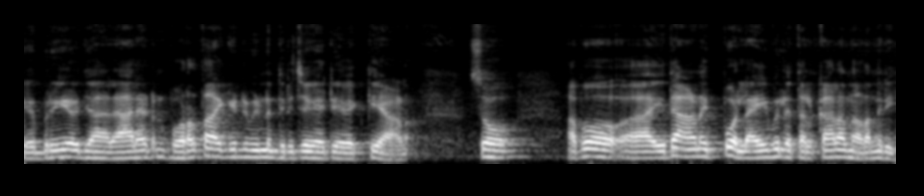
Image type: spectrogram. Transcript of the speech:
ഗബ്രി ജാ- ലാലേട്ടൻ പുറത്താക്കിയിട്ട് വീണ്ടും തിരിച്ചു കയറ്റിയ വ്യക്തിയാണ്. സോ അപ്പോൾ ഇതാണ് ഇപ്പോൾ ലൈവിൽ തൽക്കാലം നടന്നിരിക്കുന്നത്.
